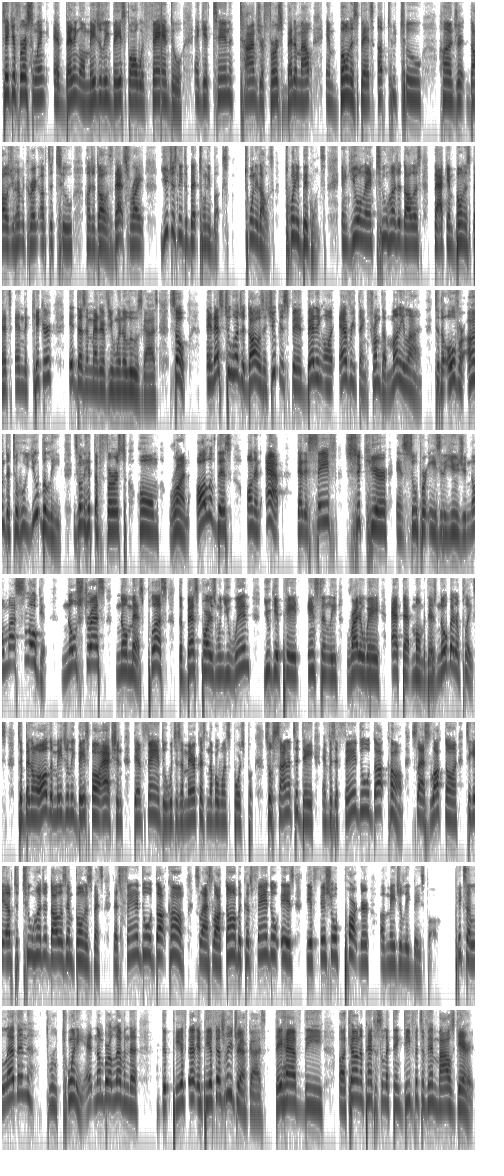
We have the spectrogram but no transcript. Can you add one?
Take your first swing at betting on Major League Baseball with FanDuel and get 10 times your first bet amount in bonus bets up to $200. You heard me correct, up to $200. That's right. You just need to bet 20 bucks. $20, 20 big ones, and you'll land $200 back in bonus bets. And the kicker, it doesn't matter if you win or lose, guys. So, and that's $200 that you can spend betting on everything from the money line to the over under to who you believe is going to hit the first home run. All of this on an app that is safe, secure, and super easy to use. You know my slogan no stress, no mess. Plus, the best part is when you win, you get paid instantly right away at that moment. There's no better place to bet on all the Major League Baseball action than FanDuel, which is America's number one sports book. So sign up today and visit fanduel.com slash locked on to get up to $200 in bonus bets. That's fanduel.com slash locked on because FanDuel is the official partner of Major League Baseball. Picks 11 through 20. At number 11, the the PFF and PFF's redraft guys, they have the uh, Carolina Panthers selecting defensive end Myles Garrett.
